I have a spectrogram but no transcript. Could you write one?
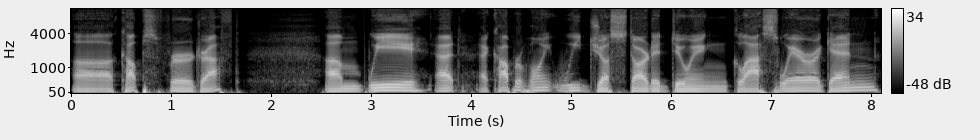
uh, cups for draft. Um, we at at Copper Point we just started doing glassware again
